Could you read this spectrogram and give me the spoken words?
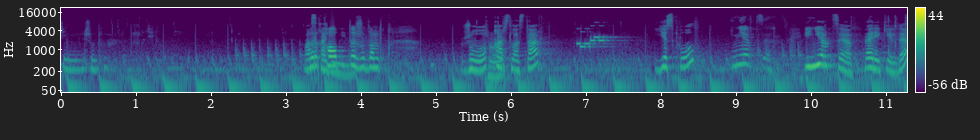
Дененің жылдамдығы. бір қалыпты жылдамдық. Жоқ қарсыластар. Есбол инерция. Инерция. Бәрекелді.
